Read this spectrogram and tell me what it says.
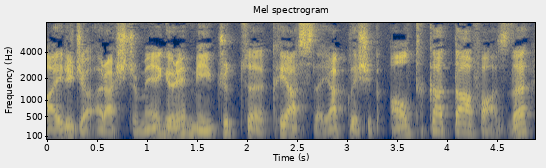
Ayrıca araştırmaya göre mevcut kıyasla yaklaşık 6 kat daha fazla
